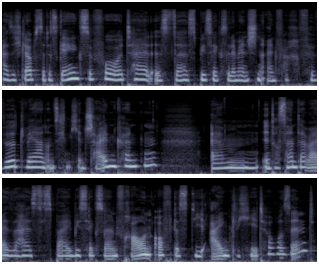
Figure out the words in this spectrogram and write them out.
Also ich glaube, so das gängigste Vorurteil ist, dass bisexuelle Menschen einfach verwirrt wären und sich nicht entscheiden könnten. Ähm, interessanterweise heißt es bei bisexuellen Frauen oft, dass die eigentlich hetero sind.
